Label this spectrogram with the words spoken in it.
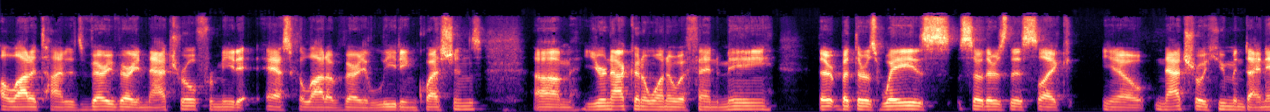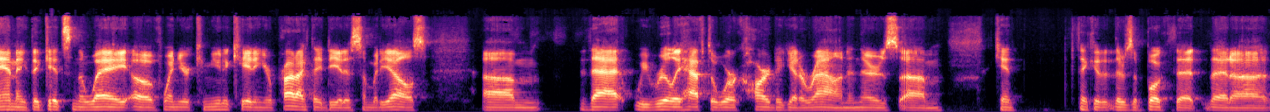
a lot of times it's very very natural for me to ask a lot of very leading questions. Um, you're not going to want to offend me there, but there's ways. So there's this like you know natural human dynamic that gets in the way of when you're communicating your product idea to somebody else um, that we really have to work hard to get around. And there's um, can't think of there's a book that that uh,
